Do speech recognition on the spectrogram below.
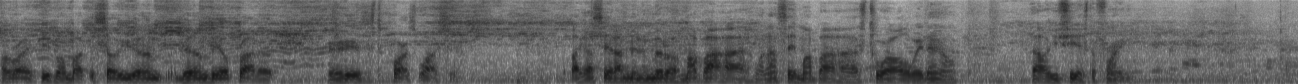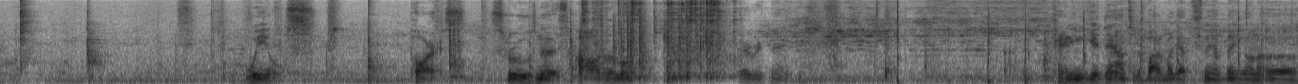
Alright people, I'm about to show you the, the unveiled product. There it is, it's the parts washer. Like I said, I'm in the middle of my Baja. When I say my Baja is tore all the way down, all you see is the frame. Wheels, parts, screws, nuts, all the aluminum, everything. Can't even get down to the bottom. I got this damn thing on the, uh,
